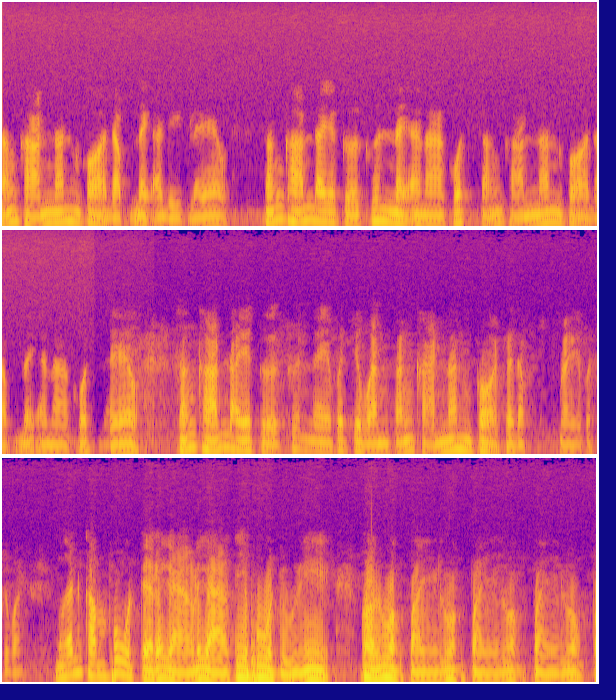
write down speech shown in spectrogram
สังขารนั้นก็ดับในอดีตแล้ว สังขารใดเกิดขึ้นในอนาคต สังขารนั้นก็ดับในอนาคตแล้ว สังขารใดเกิดขึ้นในปัจจุบันสังขารนั้นก็จะดับในปัจจุบัน เหมือนคำพูดแต่ละอย่างละอย่างที่พูดอยู่นี่ก็ล่วงไปล่วงไปล่วงไปล่วงไป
